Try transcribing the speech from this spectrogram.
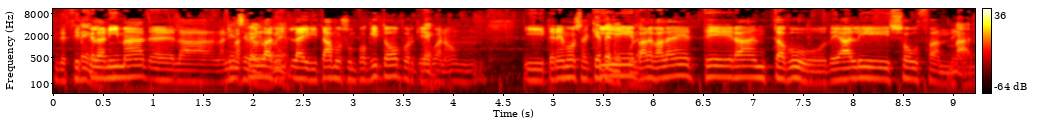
Decir Venga. que la Animat, eh, la, la ¿Quién se animación la, la evitamos un poquito porque, Venga. bueno, y tenemos aquí, vale, vale, Tabú, de Ali Southampton. Vale.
